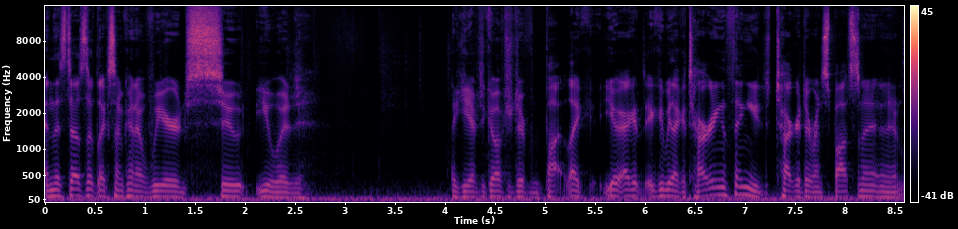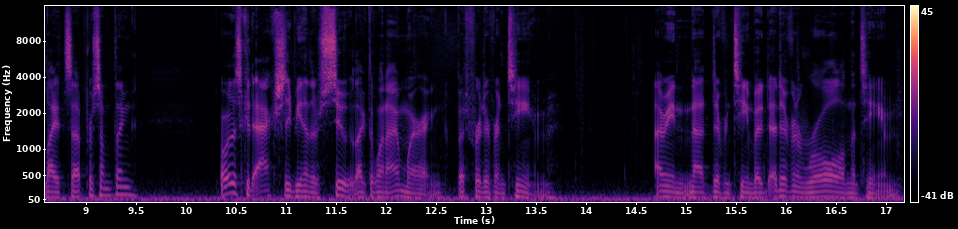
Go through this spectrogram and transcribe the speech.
And this does look like some kind of weird suit you would... Like, you have to go after different... Like, you, it could be like a targeting thing. You target different spots in it and it lights up or something. Or this could actually be another suit, like the one I'm wearing, but for a different team. I mean, not a different team, but a different role on the team.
